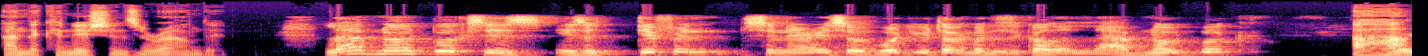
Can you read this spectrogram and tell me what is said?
and the conditions around it. Lab notebooks is is a different scenario. So, what you're talking about is it called a lab notebook? Uh-huh.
